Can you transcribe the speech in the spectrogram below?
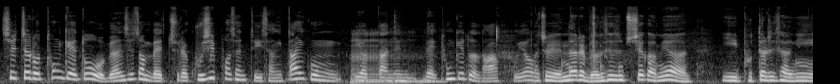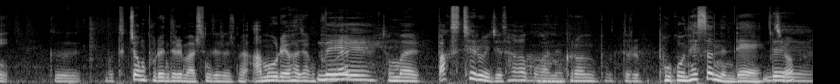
실제로 통계도 면세점 매출의 90% 이상이 따이공이었다는 음. 네, 통계도 나왔고요. 맞아요. 옛날에 면세점 취재 가면 이 보따리상이 그뭐 특정 브랜드를 말씀드렸지만 아모레 화장품을 네. 정말 박스채로 이제 사갖고 아. 가는 그런 것들을 보곤 했었는데 그렇죠? 네.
